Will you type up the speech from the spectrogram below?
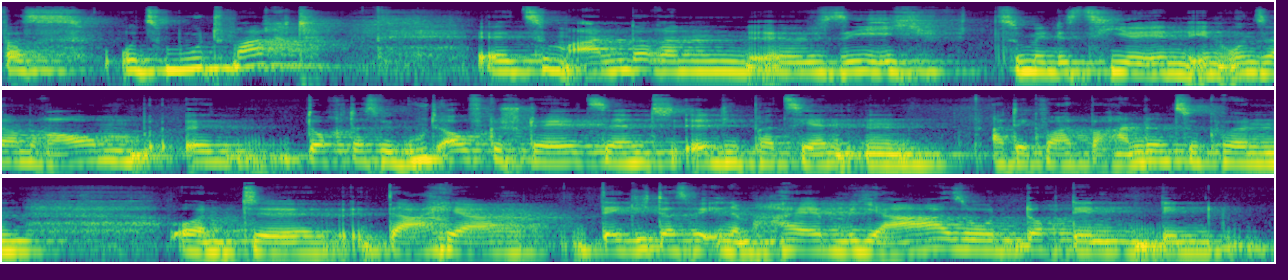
was uns Mut macht. Äh, zum anderen äh, sehe ich zumindest hier in, in unserem Raum, äh, doch, dass wir gut aufgestellt sind, äh, die Patienten adäquat behandeln zu können. Und äh, daher denke ich, dass wir in einem halben Jahr so doch den, den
